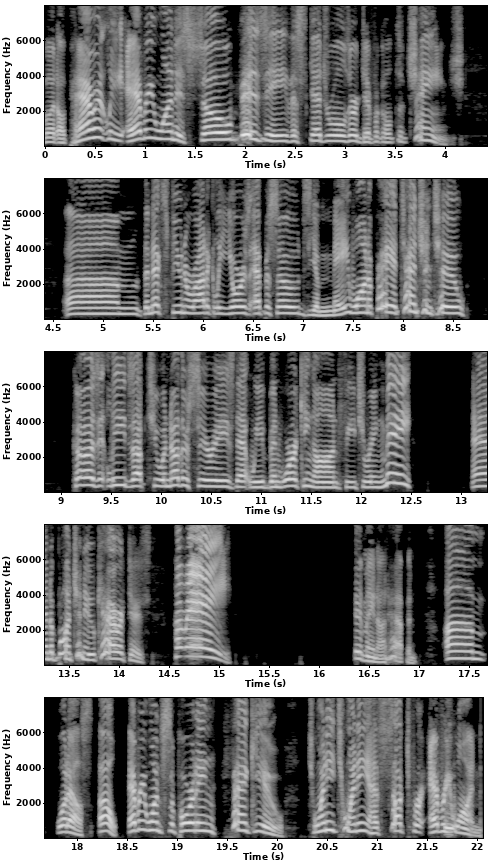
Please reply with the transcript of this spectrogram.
but apparently everyone is so busy the schedules are difficult to change. Um, the next few Neurotically Yours episodes you may want to pay attention to because it leads up to another series that we've been working on featuring me and a bunch of new characters. Hooray! It may not happen. Um, what else? Oh, everyone supporting. Thank you. 2020 has sucked for everyone,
